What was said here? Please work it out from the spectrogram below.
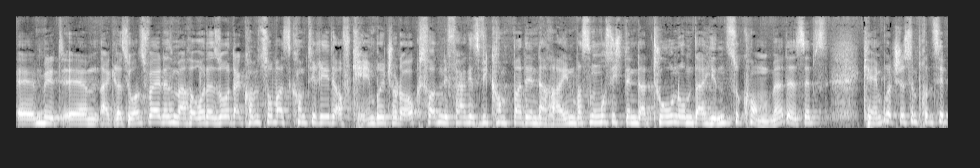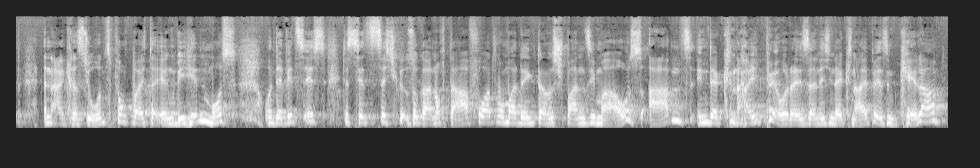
äh, mit ähm, Aggressionsverhältnissen mache oder so, da kommt sowas, kommt die Rede auf Cambridge oder Oxford und die Frage ist, wie kommt man denn da rein? Was muss ich denn da tun, um da hinzukommen? Ja, das selbst Cambridge ist im Prinzip ein Aggressionspunkt, weil ich da irgendwie hin muss. Und der Witz ist, das setzt sich sogar noch da fort, wo man denkt, das spannen Sie mal aus. Abends in der Kneipe oder ist er nicht in der Kneipe, ist im Keller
